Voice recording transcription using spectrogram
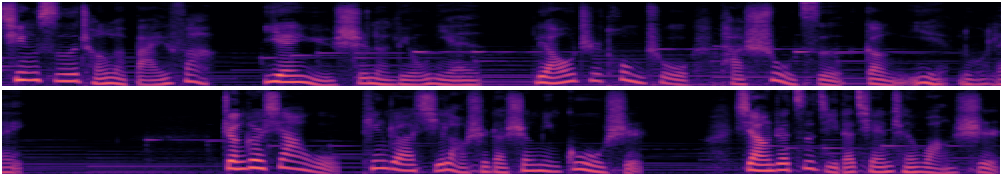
青丝成了白发，烟雨湿了流年，聊至痛处，他数次哽咽落泪。整个下午，听着席老师的生命故事。想着自己的前尘往事，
